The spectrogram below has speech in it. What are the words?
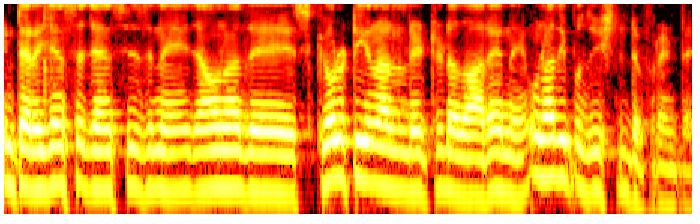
ਇੰਟੈਲੀਜੈਂਸ ਏਜੰਸੀਜ਼ ਨੇ ਜਾਂ ਉਹਨਾਂ ਦੇ ਸਿਕਿਉਰਿਟੀ ਨਾਲ ਰਿਲੇਟਡ ਅਦਾਰੇ ਨੇ ਉਹਨਾਂ ਦੀ ਪੋਜੀਸ਼ਨ ਡਿਫਰੈਂਟ ਹੈ।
